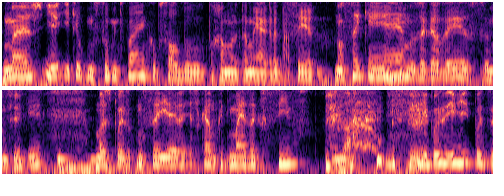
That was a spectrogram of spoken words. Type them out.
Mas e, e aquilo começou muito bem, com o pessoal do, do Ramona também a agradecer. Não sei quem é, mas agradeço, não sei o quê. Mas depois eu comecei a ficar um bocadinho mais agressivo. E, e depois, e depois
